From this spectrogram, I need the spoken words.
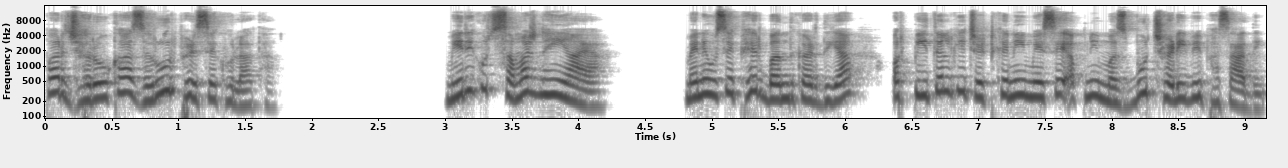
पर झरोका ज़रूर फिर से खुला था। मेरी कुछ समझ नहीं आया। मैंने उसे फिर बंद कर दिया और पीतल की चिटकनी में से अपनी मज़बूत छड़ी भी फंसा दी।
